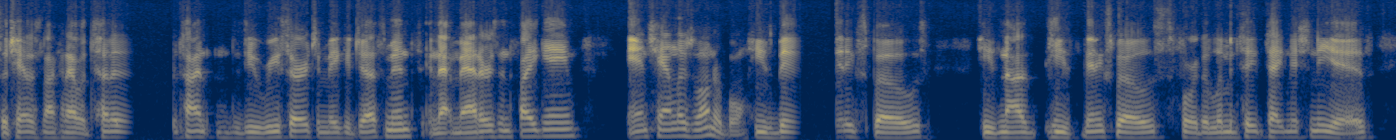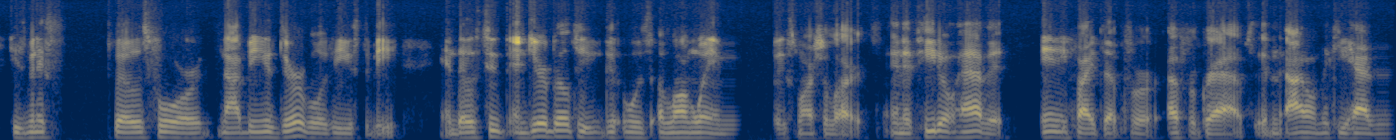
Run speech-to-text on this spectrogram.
so Chandler's not gonna have a ton of time to do research and make adjustments, and that matters in fight game. And Chandler's vulnerable. He's been exposed. He's not. He's been exposed for the limited technician he is. He's been exposed for not being as durable as he used to be. And those two and durability was a long way in mixed martial arts. And if he don't have it, any fight's up for up for grabs. And I don't think he has it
